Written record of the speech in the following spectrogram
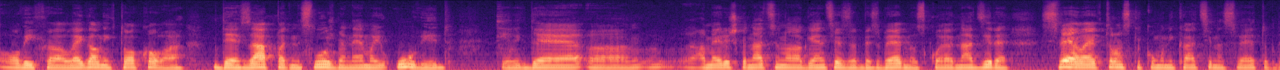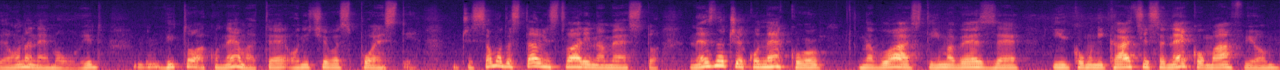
ovih legalnih tokova gde zapadne službe nemaju uvid ili gde a, Američka nacionalna agencija za bezbednost koja nadzire sve elektronske komunikacije na svetu gde ona nema uvid, mm -hmm. vi to ako nemate, oni će vas pojesti. Znači, samo da stavim stvari na mesto. Ne znači ako neko na vlasti ima veze i komunikaciju sa nekom mafijom,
